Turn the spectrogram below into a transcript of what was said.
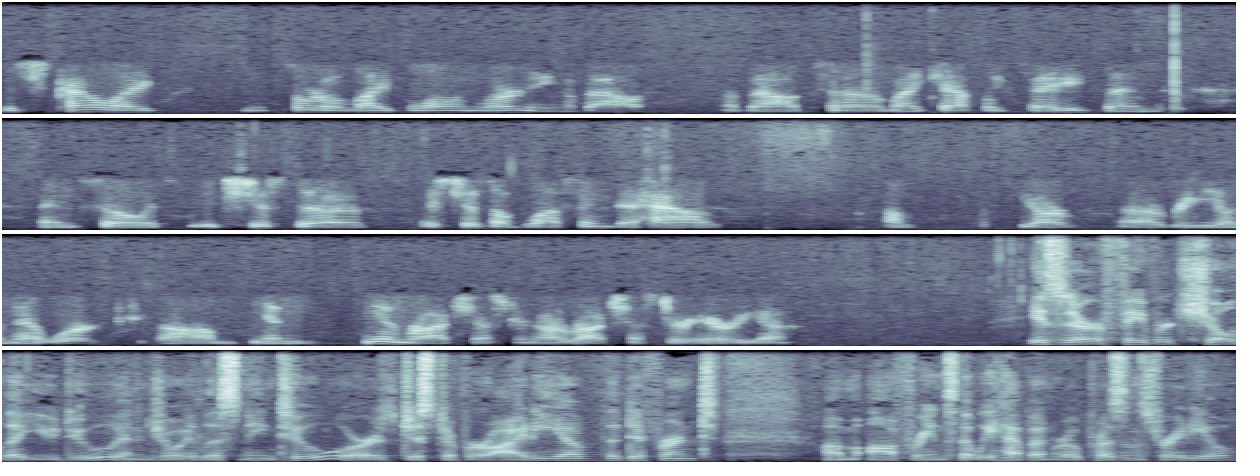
it's kind of like it's sort of lifelong learning about about uh, my Catholic faith, and and so it's it's just a it's just a blessing to have um, our uh, radio network um, in in Rochester in our Rochester area. Is there a favorite show that you do enjoy listening to, or is just a variety of the different um, offerings that we have on Real Presence Radio?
